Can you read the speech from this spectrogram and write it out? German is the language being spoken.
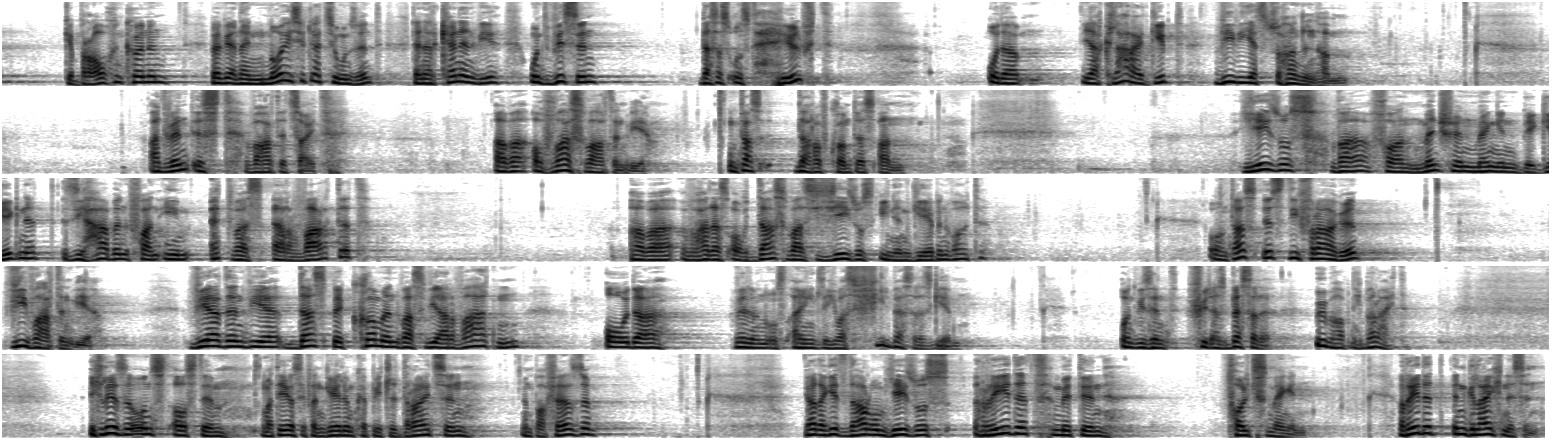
gebrauchen können, wenn wir in einer neuen Situation sind, dann erkennen wir und wissen, dass es uns hilft oder ja Klarheit gibt, wie wir jetzt zu handeln haben. Advent ist Wartezeit. Aber auf was warten wir? Und das, darauf kommt es an. Jesus war von Menschenmengen begegnet. Sie haben von ihm etwas erwartet. Aber war das auch das, was Jesus ihnen geben wollte? Und das ist die Frage, wie warten wir? Werden wir das bekommen, was wir erwarten, oder will uns eigentlich was viel Besseres geben? Und wir sind für das Bessere überhaupt nicht bereit. Ich lese uns aus dem Matthäus Evangelium Kapitel 13 ein paar Verse. Ja, da geht es darum, Jesus redet mit den Volksmengen, redet in Gleichnissen.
